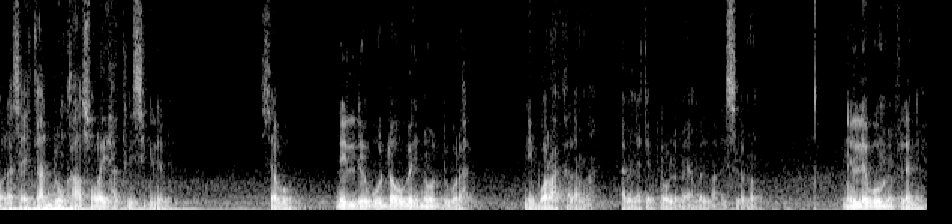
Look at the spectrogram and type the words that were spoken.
ولا سيكاد دون كاسوري حكلي سيكلينو سبو نيلي ودو بينو دورا كلاما أبنك بروبلم يعمل مع الإسلامي nin lebu min filɛ nin ye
